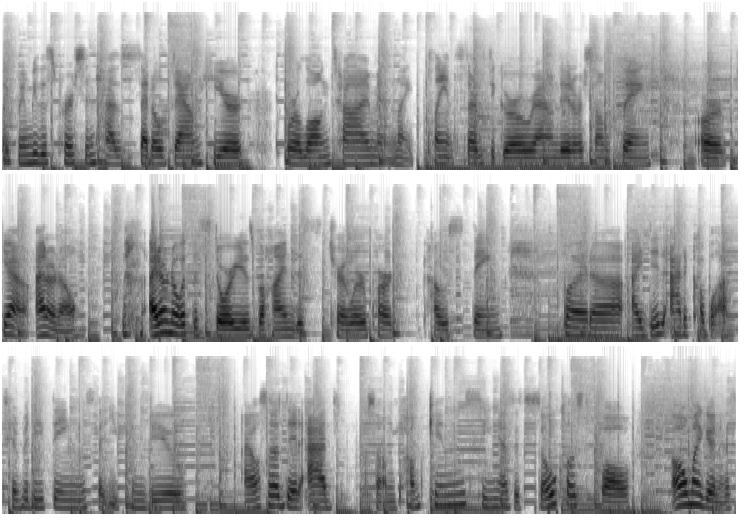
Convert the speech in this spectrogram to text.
Like maybe this person has settled down here for a long time and like plants started to grow around it or something. Or yeah, I don't know. I don't know what the story is behind this trailer park house thing, but uh, I did add a couple activity things that you can do. I also did add some pumpkins, seeing as it's so close to fall. Oh my goodness,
